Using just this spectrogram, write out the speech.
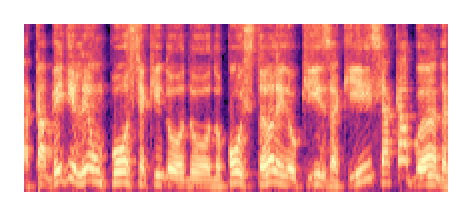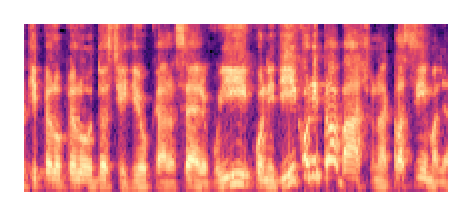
Acabei de ler um post aqui do, do, do Paul Stanley do Kiss aqui, se acabando aqui pelo, pelo Dusty Hill, cara. Sério, o ícone, de ícone pra baixo, né? Pra cima, ali.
